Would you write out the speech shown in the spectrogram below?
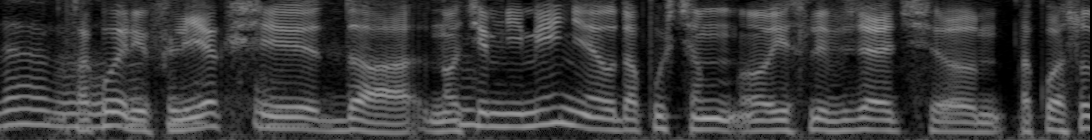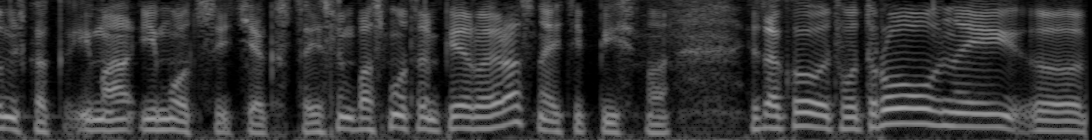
да, такой рефлексии, да, но тем не менее, допустим, э, если взять э, такую особенность, как эмо, эмоции текста, если мы посмотрим первый раз на эти письма, и такой вот, вот ровный, э,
